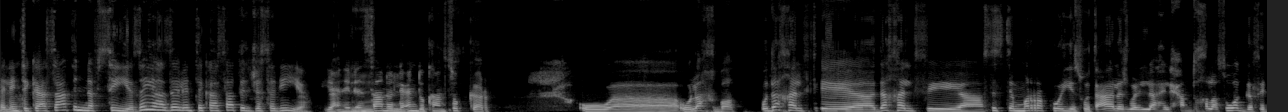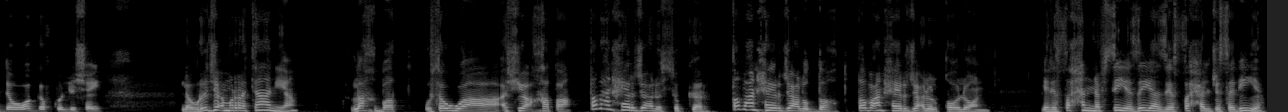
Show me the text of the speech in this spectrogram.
الانتكاسات النفسية زيها زي الانتكاسات الجسدية. يعني مم. الإنسان اللي عنده كان سكر و- ولخبط ودخل في دخل في system مرة كويس وتعالج ولله الحمد خلاص وقف الدواء وقف كل شيء. لو رجع مرة تانية لخبط وسوى أشياء خطأ طبعا حيرجع له السكر طبعا حيرجع له الضغط طبعا حيرجع له القولون. يعني الصحة النفسية زيها زي الصحة الجسدية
